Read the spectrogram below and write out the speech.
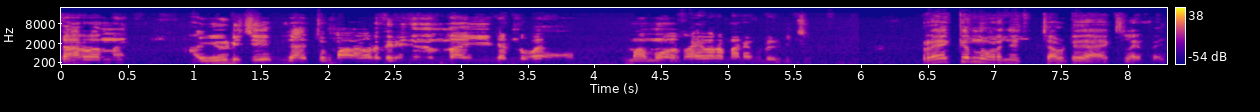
കാർ വന്ന് ഇടിച്ച് ചുമ്മാ അവിടെ തിരിഞ്ഞ് നിന്ന ഈ രണ്ട് മൂന്ന് ഡ്രൈവർമാരെ കൂടെ ഇടിച്ചു. ബ്രേക്ക് എന്ന് പറഞ്ഞ് ചവിട്ടിയത് ആക്സിലേറ്ററായി.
